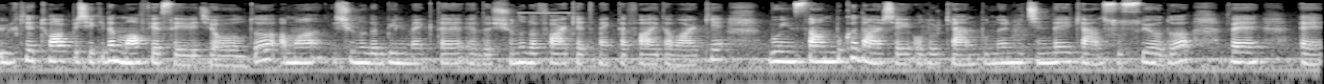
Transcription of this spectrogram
ülke tuhaf bir şekilde mafya sevici oldu. Ama şunu da bilmekte ya da şunu da fark etmekte fayda var ki bu insan bu kadar şey olurken bunların içindeyken susuyordu ve e,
